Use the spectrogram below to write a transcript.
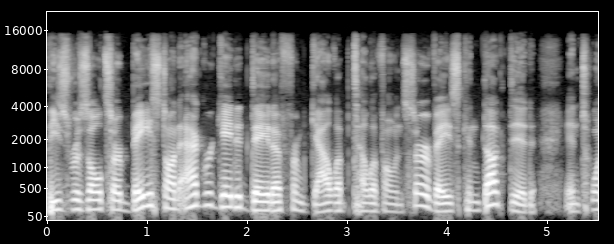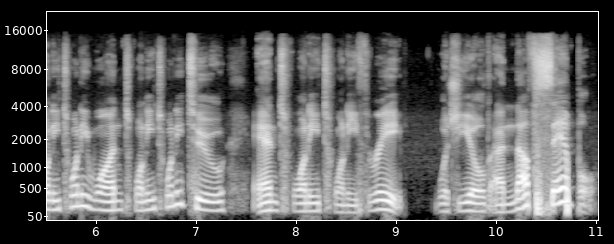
These results are based on aggregated data from Gallup telephone surveys conducted in 2021, 2022, and 2023, which yield enough sample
